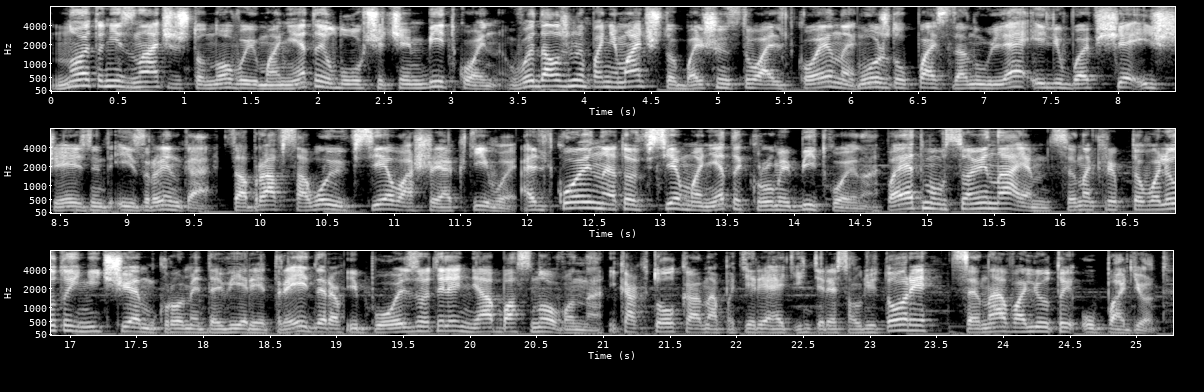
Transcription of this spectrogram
Но это не значит, что новые монеты лучше, чем биткоин. Вы должны понимать, что большинство альткоины может упасть до нуля или вообще исчезнет из рынка, собрав с собой все ваши активы. Альткоины это все монеты, кроме биткоина. Поэтому вспоминаем, цена криптовалюты ничем, кроме доверия трейдеров и пользователей, не обоснована. И как только она потеряет интерес аудитории, цена валюты упадет.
